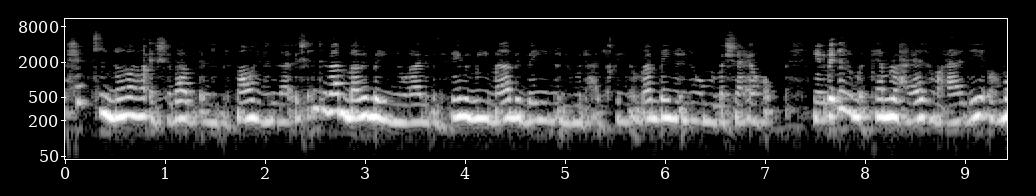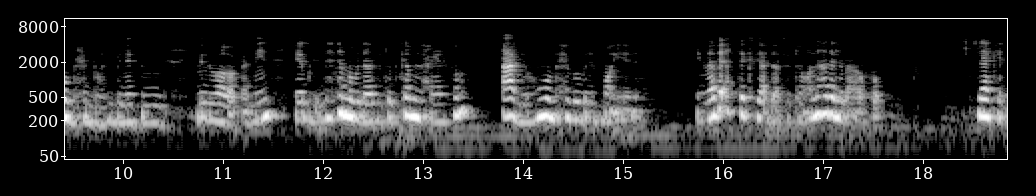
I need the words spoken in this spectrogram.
باحس إنه الشباب اللي بيسمعوني هلأ الشباب ما بيبينوا غالبًا 90% ما بيبينوا إنهم متعلقين وما بيبينوا إنهم مشاعرهم، يعني بيقدروا يكملوا حياتهم عادي وهم بيحبوا هالبنت من من ورا فاهمين؟ يعني بيهتموا بدراستهم بيكملوا حياتهم عادي وهم بيحبوا بنت معينة، يعني ما بيأثر كثير على دراستهم أنا هذا اللي بعرفه، لكن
